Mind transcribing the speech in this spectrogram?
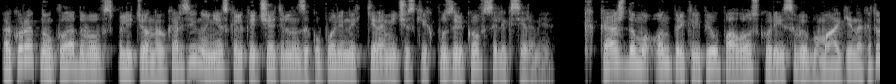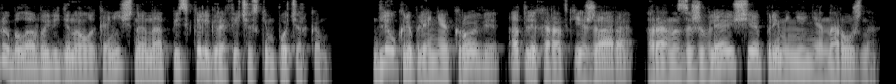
аккуратно укладывал в сплетенную корзину несколько тщательно закупоренных керамических пузырьков с эликсирами. К каждому он прикрепил полоску рисовой бумаги, на которой была выведена лаконичная надпись каллиграфическим почерком для укрепления крови, от лихорадки и жара, ранозаживляющее применение наружно.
